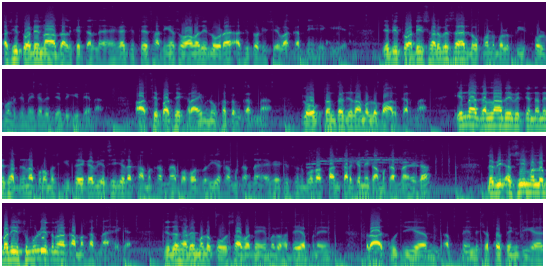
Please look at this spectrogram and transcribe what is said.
ਅਸੀਂ ਤੁਹਾਡੇ ਨਾਲ ਰਲ ਕੇ ਚੱਲ ਰਿਹਾ ਹੈਗਾ, ਜਿੱਥੇ ਸਾਡੀਆਂ ਸੇਵਾਵਾਂ ਦੀ ਲੋੜ ਹੈ ਅਸੀਂ ਤੁਹਾਡੀ ਸੇਵਾ ਕਰਨੀ ਹੈਗੀ ਹੈ ਜਿਹੜੀ ਤੁਹਾਡੀ ਸਰਵਿਸ ਹੈ ਲੋਕਾਂ ਨੂੰ ਮਤਲਬ ਪੀਸਫੁਲ ਮਤਲਬ ਜਿਵੇਂ ਕਹਿੰਦੇ ਜ਼ਿੰਦਗੀ ਦੇਣਾ। ਆਸੇ-ਪਾਸੇ ਕ੍ਰਾਈਮ ਨੂੰ ਖਤਮ ਕਰਨਾ। ਲੋਕਤੰਤਰ ਜਿਹੜਾ ਮਤਲਬ ਬਹਾਲ ਕਰਨਾ। ਇਹਨਾਂ ਗੱਲਾਂ ਦੇ ਵਿੱਚ ਇਹਨਾਂ ਨੇ ਸਾਡੇ ਨਾਲ ਪ੍ਰੋਮਿਸ ਕੀਤਾ ਹੈਗਾ ਵੀ ਅਸੀਂ ਜਿਹੜਾ ਕੰਮ ਕਰਨਾ ਹੈ, ਬਹੁਤ ਵਧੀਆ ਕੰਮ ਕਰਨਾ ਹੈਗਾ। ਕਿਸੇ ਨੂੰ ਬਹੁਤਾ ਤੰਗ ਕਰਕੇ ਨਹੀਂ ਕੰਮ ਕਰਨਾ ਹੈਗਾ। ਲੈ ਵੀ ਅਸੀਂ ਮਤਲਬ ਬੜੀ ਸਮੂਲੀਅਤ ਨਾਲ ਕੰਮ ਕਰਨਾ ਹੈਗਾ। ਜਿੱਦਾਂ ਸਾਡੇ ਮਤਲਬ ਕੋਚ ਸਾਹਿਬ ਨੇ, ਮਤਲਬ ਸਾਡੇ ਆਪਣੇ ਰਾਜਪੂਤ ਜੀ ਹੈ, ਆਪਣੇ ਨਛੱਤਰ ਸਿੰਘ ਜੀ ਹੈ,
